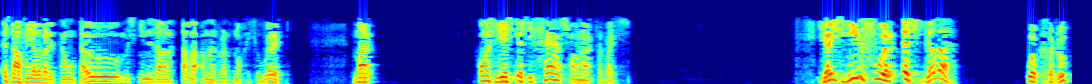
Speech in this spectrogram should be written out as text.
is daar van julle wat dit kan onthou, miskien is daar talle ander wat dit nog nie gehoor het nie. Maar kom ons lees eers die vers waarna ek verwys. Juis hiervoor is julle ook geroep,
